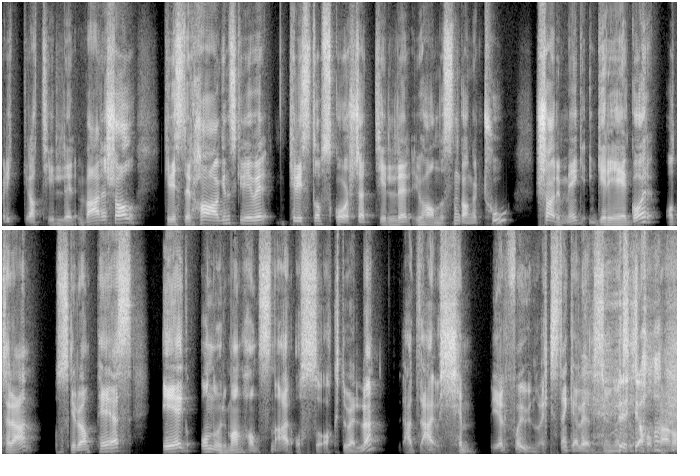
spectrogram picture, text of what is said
Blikra, Tiller, Wærenskiold. Christer Hagen skriver Kristoff, Skårseth, Tiller, Johannessen ganger to. Sjarmig, Gregor og Træn. Og så skriver han PS. Eg og Nordmann Hansen er også aktuelle. Ja, det er jo kjempehjelp for UnoX, tenker jeg. Ledelsen i UnoX som kommer her nå.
